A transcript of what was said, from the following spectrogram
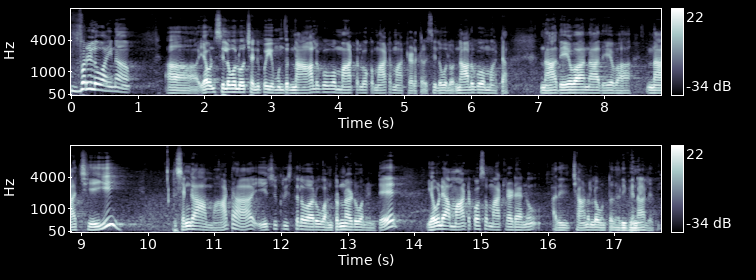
చివరిలో ఆయన ఎవరి సిలువలో చనిపోయే ముందు నాలుగవ మాటలో ఒక మాట మాట్లాడతాడు సిలువలో. నాలుగవ మాట నా దేవా నా దేవా నా చేయి. నిజంగా ఆ మాట యేసుక్రీస్తుల వారు అంటున్నాడు అని అంటే ఏమండి ఆ మాట కోసం మాట్లాడాను? అది ఛానల్లో ఉంటుంది అది వినాలి అది.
